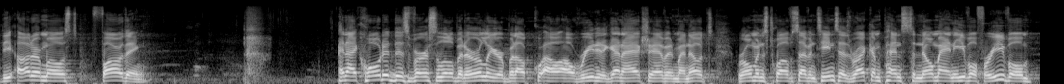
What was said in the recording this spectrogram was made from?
the uttermost farthing. And I quoted this verse a little bit earlier, but I'll, I'll, I'll read it again. I actually have it in my notes. Romans 12, 17 says, Recompense to no man evil for evil,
